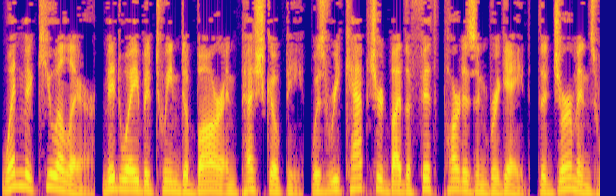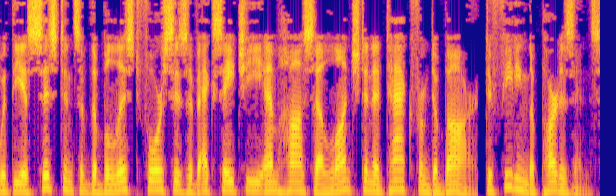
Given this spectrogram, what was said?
When Maqellarë, midway between Debar and Peshkopi, was recaptured by the 5th Partisan Brigade, the Germans with the assistance of the Balist forces of Xhem Hasa launched an attack from Debar, defeating the partisans.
